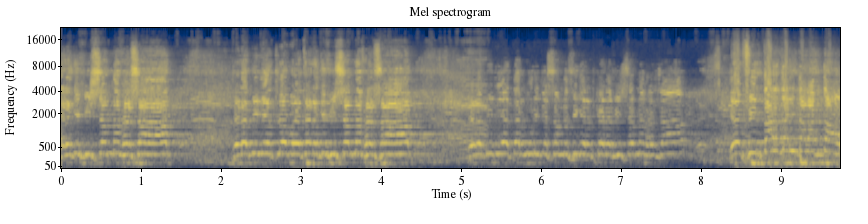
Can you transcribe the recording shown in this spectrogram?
এটা কি ফিসাব না ফেসাব? যেটা বইতে এটা কি ফিসাব না ফেসাব? যেটা বিড়িয়া মুড়িদের সামনে সিগারেট খেয়ে ফিসাব না ফেসাব? এ ফির তাড়াতাড়ি তালাক দাও।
